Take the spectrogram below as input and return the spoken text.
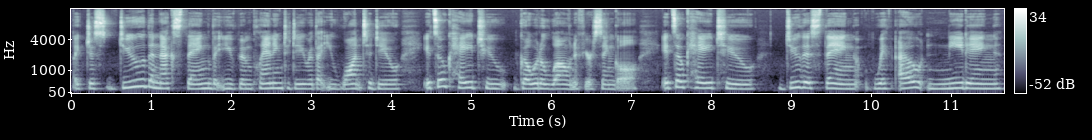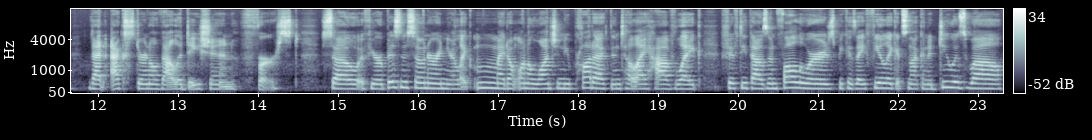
Like, just do the next thing that you've been planning to do or that you want to do. It's okay to go it alone if you're single. It's okay to do this thing without needing that external validation first. So, if you're a business owner and you're like, mm, I don't want to launch a new product until I have like 50,000 followers because I feel like it's not going to do as well,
